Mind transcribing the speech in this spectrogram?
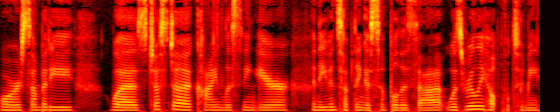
or somebody was just a kind listening ear. And even something as simple as that was really helpful to me.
